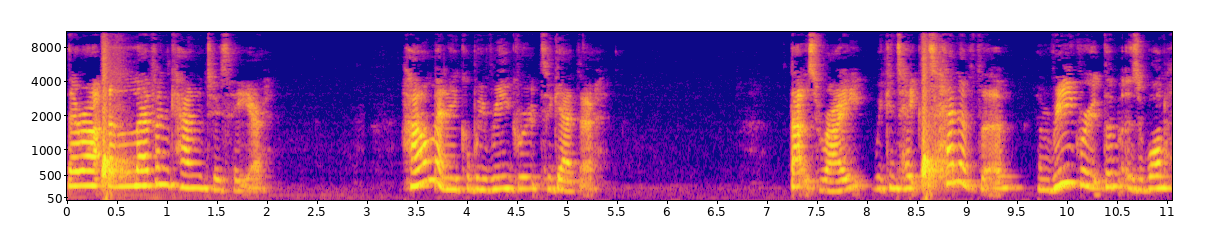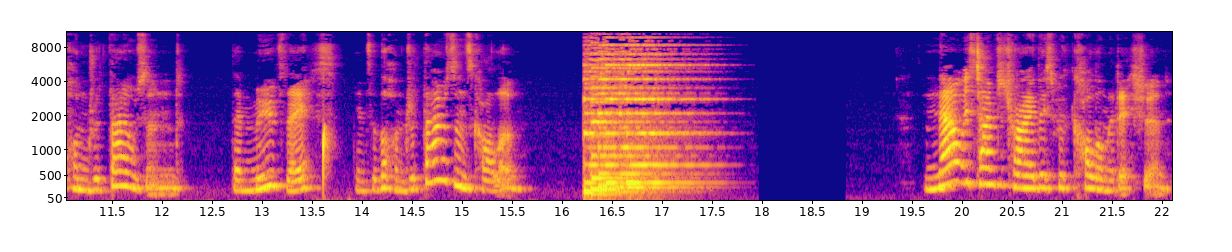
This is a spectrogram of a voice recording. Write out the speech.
There are 11 counters here. How many could we regroup together? That's right, we can take 10 of them and regroup them as 100,000, then move this into the 100,000s column. Now it's time to try this with column addition.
